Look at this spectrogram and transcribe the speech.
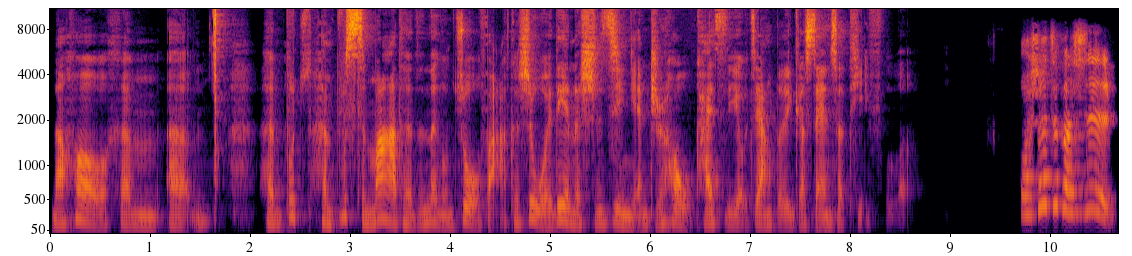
然后很呃很不很不 smart 的那种做法，可是我练了十几年之后，我开始有这样的一个 sensitive 了。我说这个是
